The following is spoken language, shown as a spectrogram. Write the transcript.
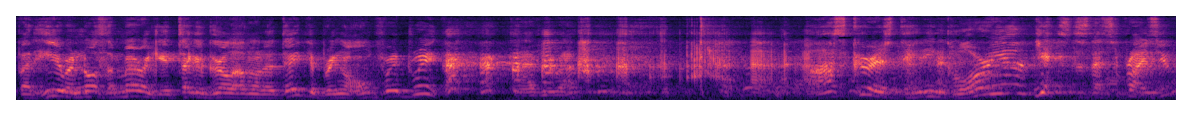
but here in North America, you take a girl out on a date, you bring her home for a drink. I have your wrap? Oscar is dating Gloria. Yes. Does that surprise you?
